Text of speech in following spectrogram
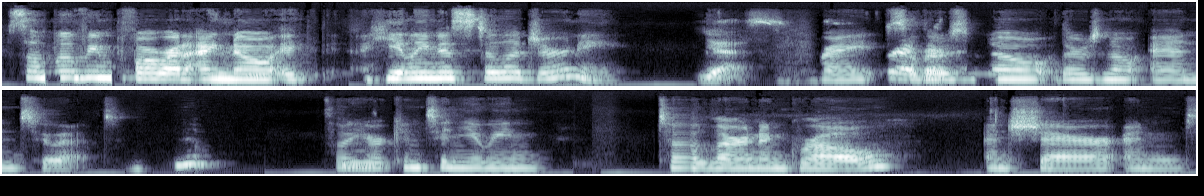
So moving forward, I know it, healing is still a journey. Yes. Right. Forever. So there's no there's no end to it. No. So you're continuing to learn and grow and share and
